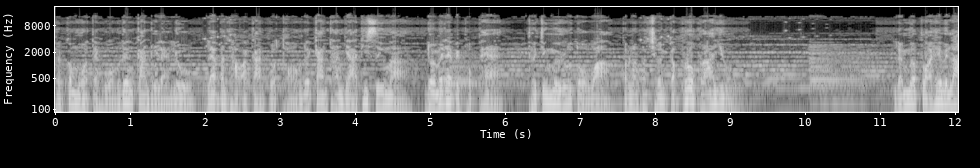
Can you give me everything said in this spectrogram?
เธอก็มัวแต่ห่วงเรื่องการดูแลลูก และบรรเทาอาการปวดท้องโดยการทานยาที่ซื้อมา โดยไม่ได้ไปพบแพทย์ เธอจึงไม่รู้ตัวว่ากำลังเผชิญกับโรคร้ายอยู่ และเมื่อปล่อยให้เวลา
